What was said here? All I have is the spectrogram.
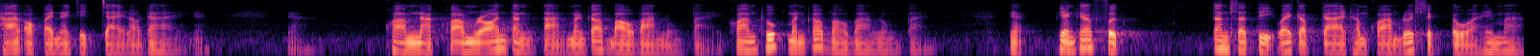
ค้างออกไปในจิตใจเราได้นะนะความหนักความร้อนต่าง ๆ มันก็เบาบางลงไป ความทุกข์มันก็เบาบางลงไปเนี่ยเพียงแค่ฝึกตั้งสติไว้กับกายทำความรู้สึกตัวให้มาก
